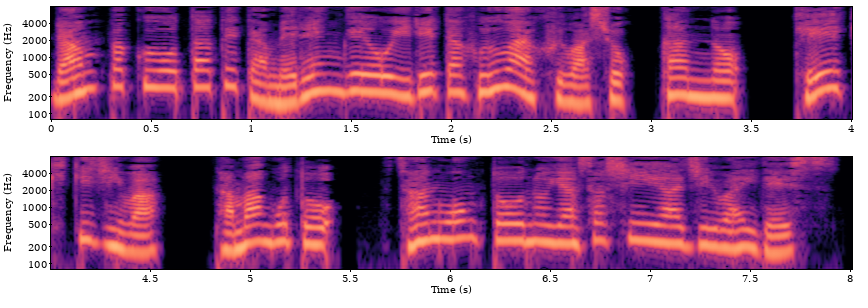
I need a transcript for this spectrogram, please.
卵白を立てたメレンゲを入れたふわふわ食感のケーキ生地は卵と三温糖の優しい味わいです。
